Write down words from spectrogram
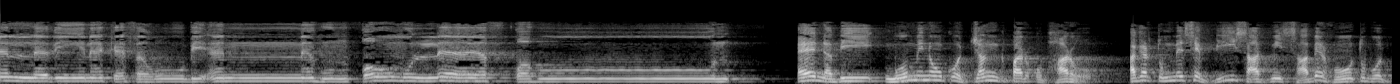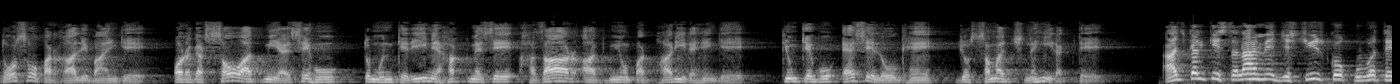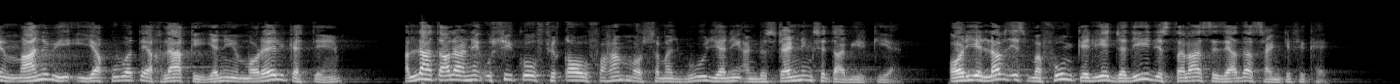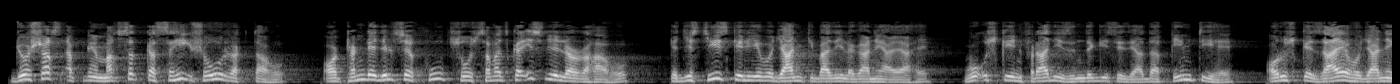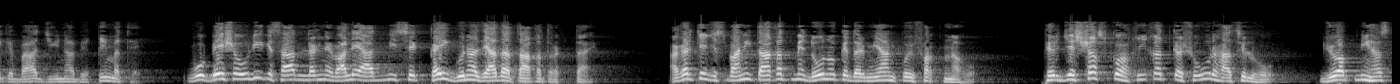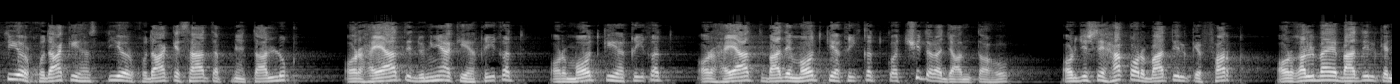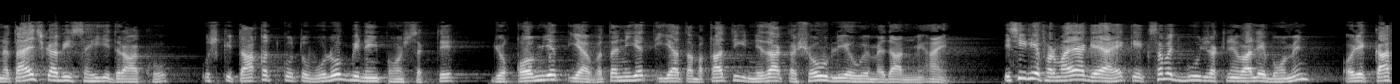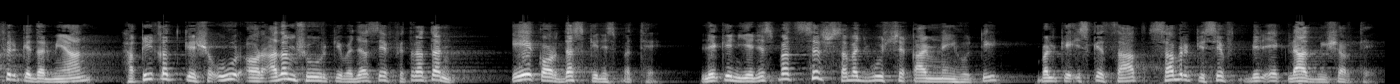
الَّذِينَ كَفَرُوا بِأَنَّهُمْ قَوْمٌ لَّا يَفْقَهُونَ۔ اے نبی، مومنوں کو جنگ پر ابھارو۔ اگر تم میں سے بیس آدمی صابر ہوں تو وہ دو سو پر غالب آئیں گے۔ اور اگر سو آدمی ایسے ہوں تو منکرین حق میں سے ہزار آدمیوں پر بھاری رہیں گے، کیونکہ وہ ایسے لوگ ہیں جو سمجھ نہیں رکھتے۔ آج کل کی اصطلاح میں جس چیز کو قوت مانوی یا قوت اخلاقی یعنی موریل کہتے ہیں، اللہ تعالیٰ نے اسی کو فقہ و فہم اور سمجھ بوجھ یعنی انڈرسٹینڈنگ سے تعبیر کیا ہے۔ اور یہ لفظ اس مفہوم کے لیے جدید اصطلاح سے زیادہ سائنٹیفک ہے۔ جو شخص اپنے مقصد کا صحیح شعور رکھتا ہو اور ٹھنڈے دل سے خوب سوچ سمجھ کر اس لیے لڑ رہا ہو کہ جس چیز کے لیے وہ جان کی بازی لگانے آیا ہے، وہ اس کی انفرادی زندگی سے زیادہ قیمتی ہے اور اس کے ضائع ہو جانے کے بعد جینا بے قیمت ہے۔ وہ بے شعوری کے ساتھ لڑنے والے آدمی سے کئی گنا زیادہ طاقت رکھتا ہے۔ اگرچہ جسمانی طاقت میں دونوں کے درمیان کوئی فرق نہ ہو، پھر جس شخص کو حقیقت کا شعور حاصل ہو، جو اپنی ہستی اور خدا کی ہستی اور خدا کے ساتھ اپنے تعلق اور حیات دنیا کی حقیقت اور موت کی حقیقت اور حیات بعد موت کی حقیقت کو اچھی طرح جانتا ہو اور جسے حق اور باطل کے فرق اور غلبہ باطل کے نتائج کا بھی صحیح ادراک ہو، اس کی طاقت کو تو وہ لوگ بھی نہیں پہنچ سکتے جو قومیت یا وطنیت یا طبقاتی نظا کا شعور لیے ہوئے میدان میں آئیں۔ اسی لیے فرمایا گیا ہے کہ ایک سمجھ بوجھ رکھنے والے مومن اور ایک کافر کے درمیان حقیقت کے شعور اور عدم شعور کی وجہ سے فطرتن ایک اور دس کی نسبت ہے۔ لیکن یہ نسبت صرف سمجھ بوجھ سے قائم نہیں ہوتی، بلکہ اس کے ساتھ صبر کی صفت بل ایک لازمی شرط ہے۔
